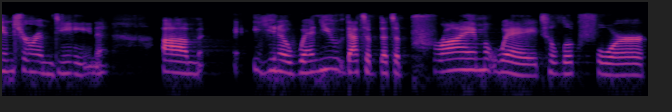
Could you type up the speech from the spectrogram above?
interim dean? Um, you know when you that's a that's a prime way to look for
